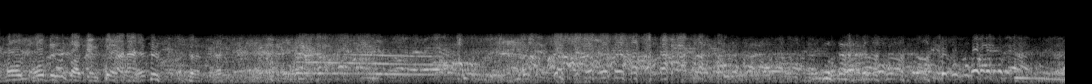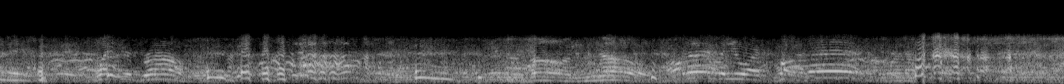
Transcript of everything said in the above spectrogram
Here, hold, hold this fucking thing. Wipe your brow. oh no. Oh, you are fucked.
